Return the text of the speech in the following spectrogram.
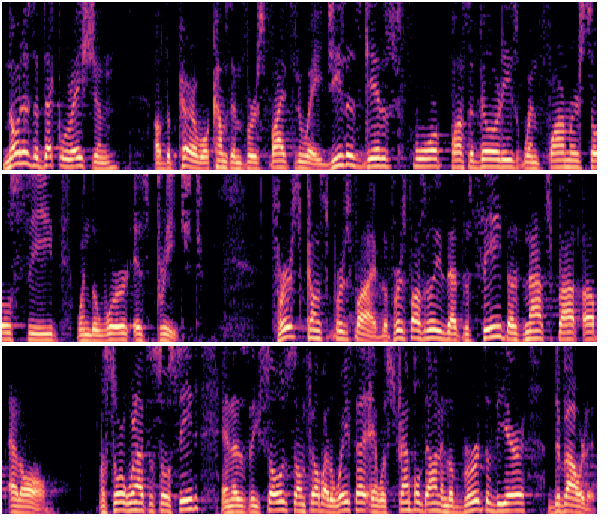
notice the declaration of the parable comes in verse 5 through 8. Jesus gives four possibilities when farmers sow seed when the word is preached. First comes verse 5. The first possibility is that the seed does not sprout up at all. A sower went out to sow seed, and as he sowed, some fell by the wayside and was trampled down, and the birds of the air devoured it.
